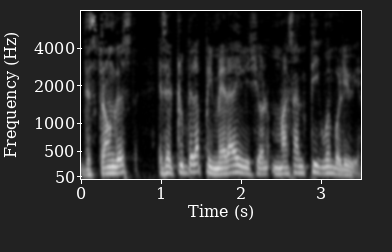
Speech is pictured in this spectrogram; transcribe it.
The Strongest es el club de la primera división más antiguo en Bolivia.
